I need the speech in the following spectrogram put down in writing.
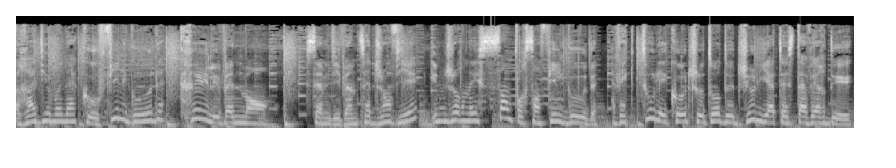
Radio Monaco Feel Good crée l'événement. Samedi 27 janvier, une journée 100% feel good avec tous les coachs autour de Giulia Testaverde.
